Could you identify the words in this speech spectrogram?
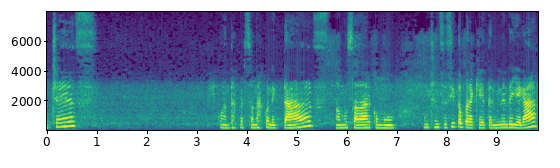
Noches. ¿Cuántas personas conectadas? Vamos a dar como un chancecito para que terminen de llegar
